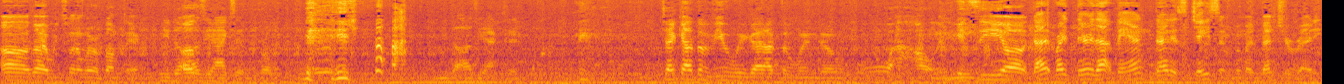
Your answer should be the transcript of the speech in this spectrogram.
Uh, sorry, we just went over a bump there. You need the Oh. Aussie accent, bro. You need the Aussie accent. Check out the view we got out the window. Wow. You can see uh, that right there, that van, that is Jason from Adventure Ready.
